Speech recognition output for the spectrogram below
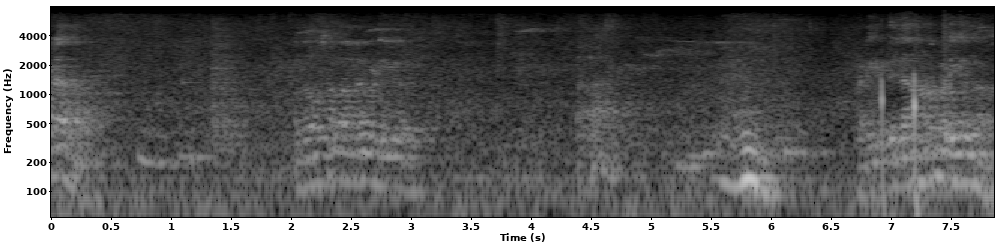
ഒരു ദിവസം നല്ല പഠിക്കും. പഠിക്കത്തില്ല എന്നാണ് പഠിക്കുന്നത്.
